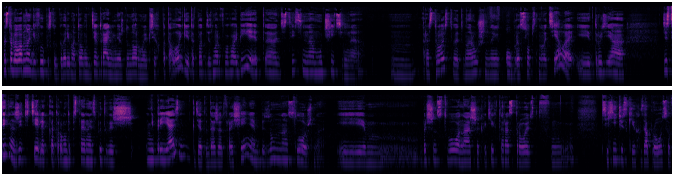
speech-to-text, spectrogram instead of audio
Мы с тобой во многих выпусках говорим о том, где грань между нормой и психопатологией. Так вот, дисморфофобия — это действительно мучительное расстройство, это нарушенный образ собственного тела. И, друзья, действительно жить в теле, к которому ты постоянно испытываешь неприязнь, где-то даже отвращение безумно сложно. И большинство наших каких-то расстройств, психических запросов,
